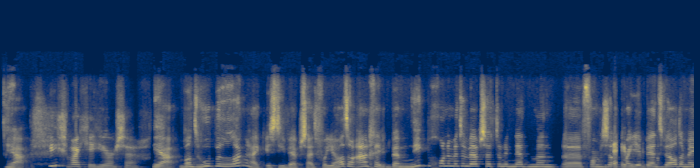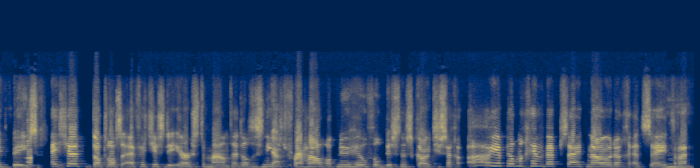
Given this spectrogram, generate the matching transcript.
Ja. Precies wat je hier zegt. Ja, want hoe belangrijk is die website voor je? Je had al aangegeven, ik ben niet begonnen met een website toen ik net mijn, uh, voor mezelf, nee. maar je bent wel daarmee bezig. Weet je, dat was eventjes de eerste maand. Hè? Dat is niet ja. het verhaal wat nu heel veel business coaches zeggen. Oh, je hebt helemaal geen website nodig, et cetera. Hmm.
